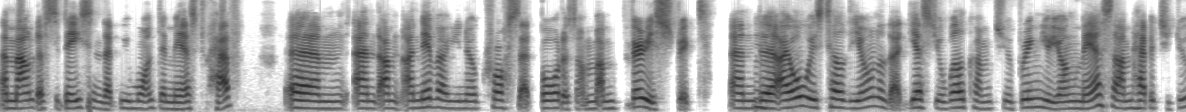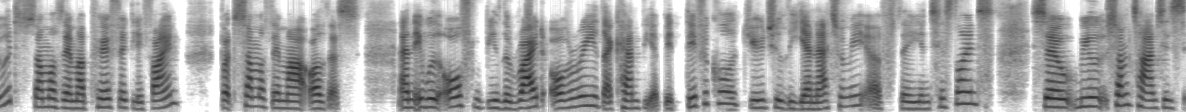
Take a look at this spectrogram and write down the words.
amount of sedation that we want the mares to have. Um, and I'm, I never, you know, cross that border. So I'm, I'm very strict. And mm. uh, I always tell the owner that, yes, you're welcome to bring your young mares. I'm happy to do it. Some of them are perfectly fine, but some of them are others. And it will often be the right ovary that can be a bit difficult due to the anatomy of the intestines. So we sometimes it's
